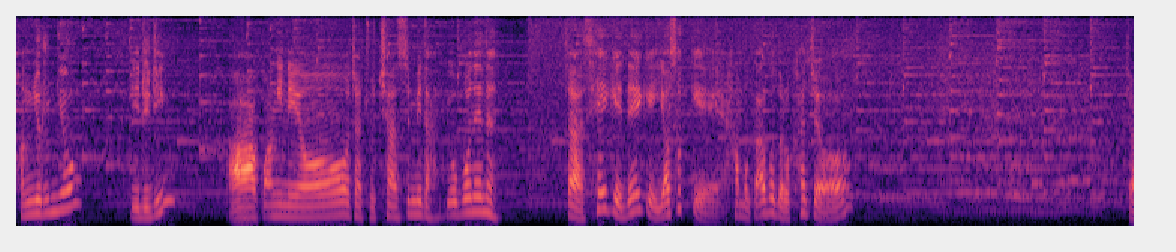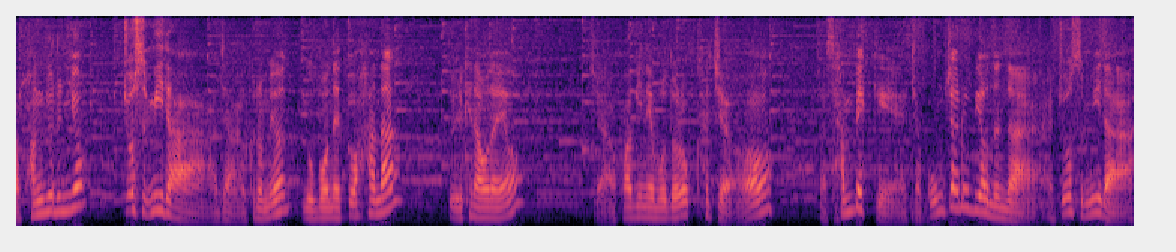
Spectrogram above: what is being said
확률은요? 띠리링? 아, 꽝이네요. 자, 좋지 않습니다. 요번에는 자, 3개, 4개, 6개 한번 까보도록 하죠. 자, 확률은요? 좋습니다. 자, 그러면 요번에 또 하나 또 이렇게 나오나요? 자, 확인해 보도록 하죠. 자, 300개. 자, 공짜로 비었는 날. 좋습니다.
